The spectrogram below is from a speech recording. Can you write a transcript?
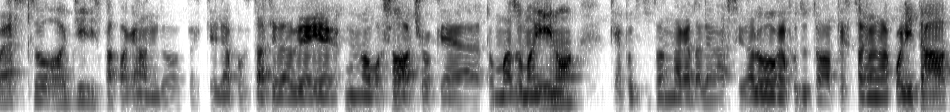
questo oggi li sta pagando perché li ha portati ad avere un nuovo socio che è Tommaso Marino, che ha potuto andare ad allenarsi da loro, ha potuto apprezzare la qualità,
